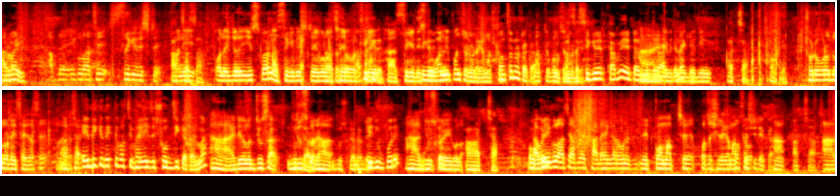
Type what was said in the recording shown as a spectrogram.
আর ভাই আপনি এগুলো আছে সিগারেট স্টে মানে আচ্ছা। অনেকজন ইউজ করে না সিগারেট স্টে এগুলো আচ্ছা, আছে। আপনি হ্যাঁ সিগারেট স্টে Cigarette- অনলি পঞ্চান্ন টাকা মাত্র। পঞ্চান্ন টাকা? মাত্র পঞ্চান্ন আচ্ছা টাকা। সিগারেট খাবে এটার হ্যাঁ, মধ্যে রাখবে জিন। আচ্ছা ওকে। ছোট বড় দুটোটাই সাইজ আছে। আচ্ছা এদিকে দেখতে পাচ্ছি ভাই এই যে সবজি কাটার না? হ্যাঁ হ্যাঁ, এটা হলো জুসার। জুস করে হ্যাঁ। Juice cutter. এই যে উপরে? হ্যাঁ জুস করে এগুলো। আচ্ছা তারপরে এগুলো আছে আপনার ষাট হ্যাঙ্গার অনেক রেট কম আছে পঁচাশি টাকা মাত্র। 85 টাকা। হ্যাঁ। আচ্ছা। আর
